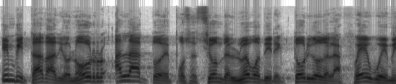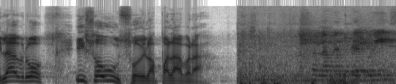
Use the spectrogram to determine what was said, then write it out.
invitada de honor al acto de posesión del nuevo directorio de la FEUE Milagro, hizo uso de la palabra. No solamente a Luis,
